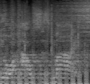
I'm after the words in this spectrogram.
Your house is mine.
